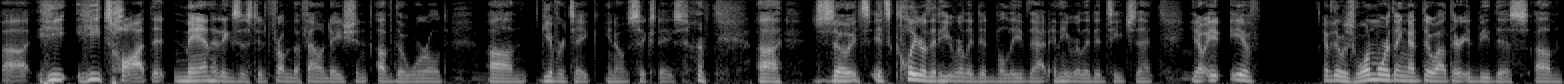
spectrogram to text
uh, he he taught that man had existed from the foundation of the world, um, give or take, you know, six days. uh, so it's it's clear that he really did believe that, and he really did teach that. You know, if if, if there was one more thing I'd throw out there, it'd be this: um,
